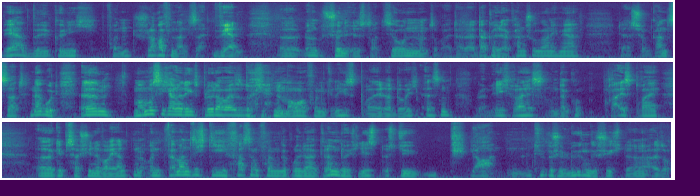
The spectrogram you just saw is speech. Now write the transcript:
Wer will König von Schlaraffenland sein, werden? Äh, schöne Illustrationen und so weiter. Der Dackel, der kann schon gar nicht mehr. Der ist schon ganz satt. Na gut, ähm, man muss sich allerdings blöderweise durch eine Mauer von Grießbrei da durchessen oder Milchreis und dann kommt Reisbrei. Äh, Gibt es verschiedene Varianten. Und wenn man sich die Fassung von Gebrüder Grimm durchliest, ist die ja typische Lügengeschichte. Ne? Also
